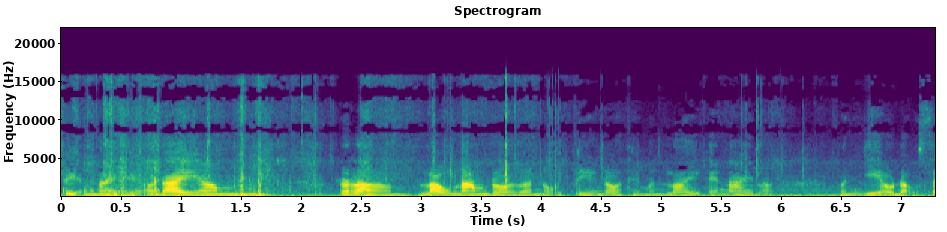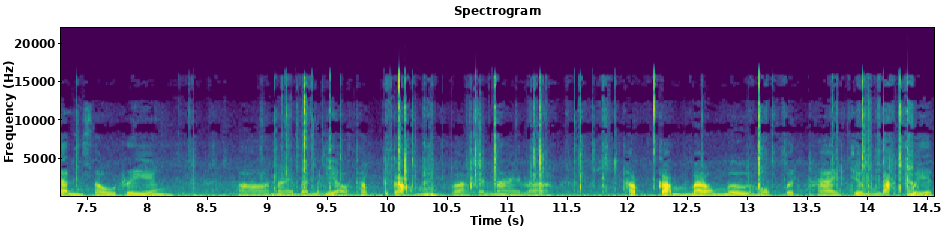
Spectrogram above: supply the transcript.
Tiệm này thì ở đây um, rất là lâu năm rồi và nổi tiếng rồi. Thì mình lấy cái này là bánh dẻo đậu xanh sầu riêng. À, này bánh dẻo thập cẩm và cái này là thập cẩm bào ngư hộp vịt hai trứng đặc biệt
